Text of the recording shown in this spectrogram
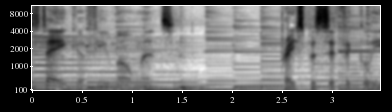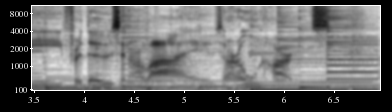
Let's take a few moments and pray specifically for those in our lives, our own hearts, our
